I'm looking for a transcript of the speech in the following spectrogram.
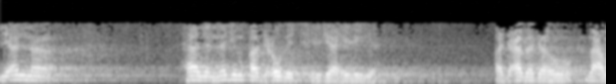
لأن هذا النجم قد عبد في الجاهلية قد عبده بعض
